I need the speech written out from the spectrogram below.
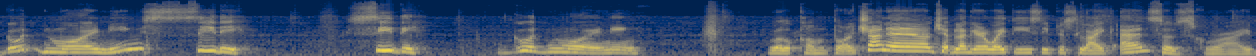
Good morning, City. City. Good morning. Welcome to our channel, Chef Vlogger YTC. Please like and subscribe.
